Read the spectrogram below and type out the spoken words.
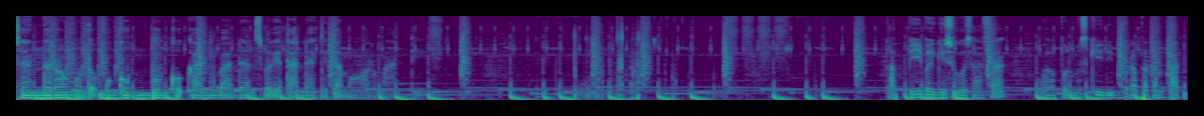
cenderung untuk membungkukkan badan sebagai tanda kita menghormati. Tapi bagi suku Sasak, walaupun meski di beberapa tempat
